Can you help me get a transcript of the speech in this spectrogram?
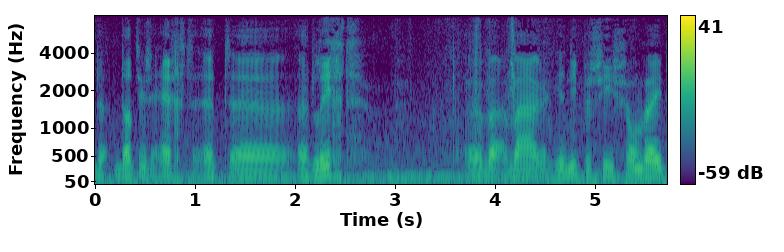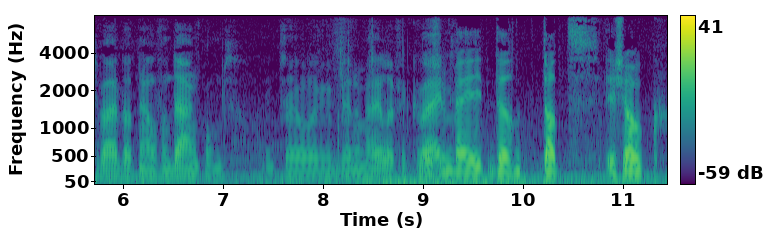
D- dat is echt het, eh, het licht eh, wa- waar je niet precies van weet waar dat nou vandaan komt. Ik, zal, ik ben hem heel even kwijt. Dus beetje, dat, dat is ook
